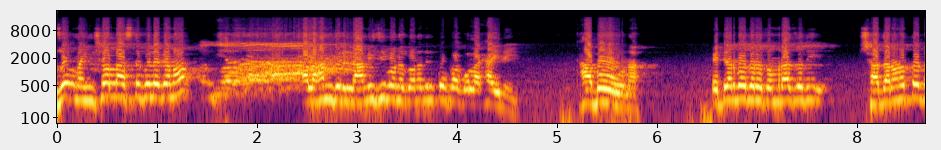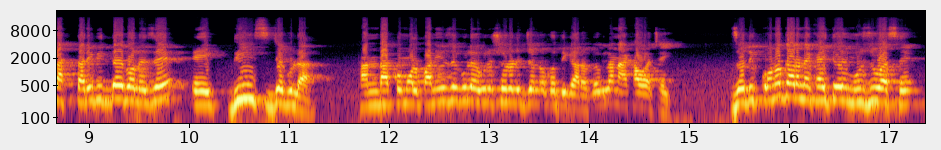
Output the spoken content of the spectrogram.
জো- ইনশাল্লাহ আসতে বলে কেন? আলহামদুলিল্লাহ আমি জীবনে কোনোদিন কোকা কোলা খাই নাই। খাব না। এটার বদলে তোমরা যদি সাধারণত ডাক্তারি বিদ্যায় বলে যে এই ড্রিঙ্কস যেগুলা ঠান্ডা কোমল পানীয় যেগুলো এগুলো শরীরের জন্য ক্ষতিকারক এগুলো না খাওয়া চাই। যদি কোনো কারণে খাইতে হয় মুজু আছে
